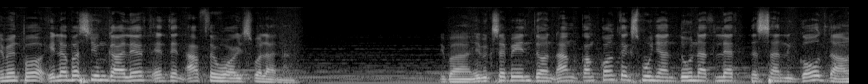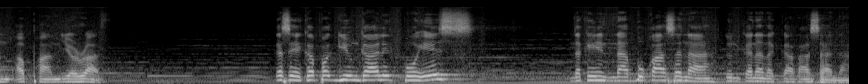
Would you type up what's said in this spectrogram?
Amen po. Ilabas yung galit and then afterwards, wala na. Diba? Ibig sabihin doon, ang, ang context po niyan, do not let the sun go down upon your wrath. Kasi kapag yung galit po is nabukasan na, doon ka na nagkakasala.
